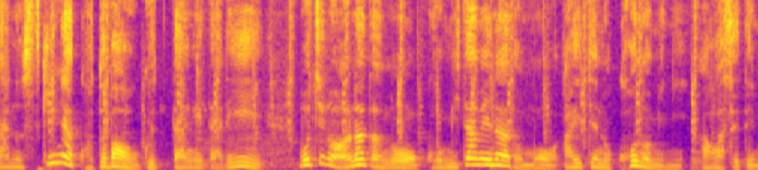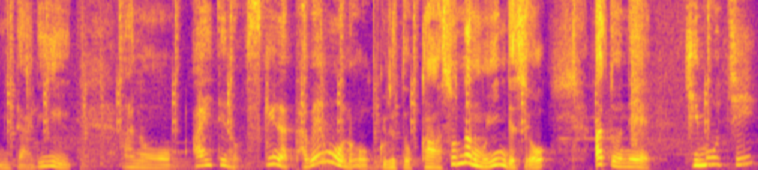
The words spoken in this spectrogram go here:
あの好きな言葉を送ってあげたりもちろんあなたのこう見た目なども相手の好みに合わせてみたりあの相手の好きな食べ物を送るとかそんなのもいいんですよ。あとね気持ち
